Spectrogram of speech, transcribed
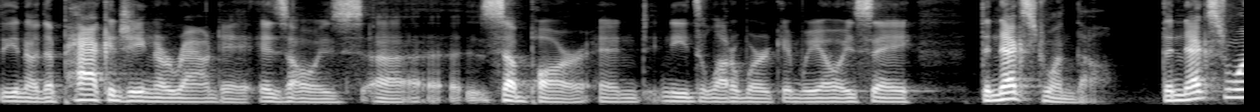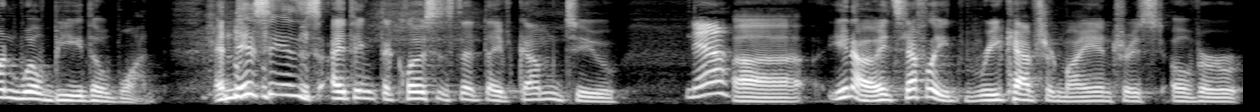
you know, the packaging around it is always uh, subpar and needs a lot of work. And we always say, the next one though, the next one will be the one. And this is, I think, the closest that they've come to. Yeah. Uh, you know, it's definitely recaptured my interest over.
